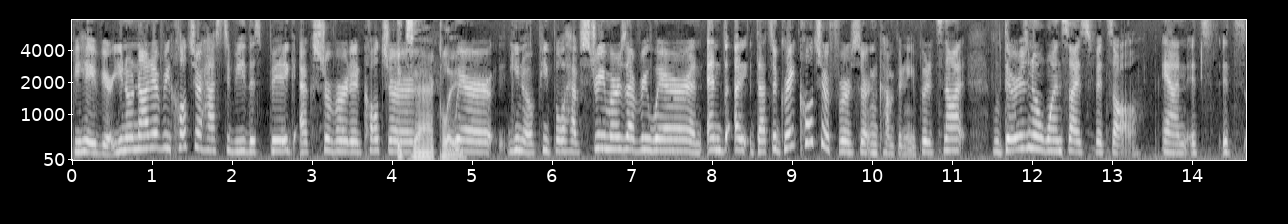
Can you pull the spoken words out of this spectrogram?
behavior you know not every culture has to be this big extroverted culture Exactly. where you know people have streamers everywhere and and uh, that's a great culture for a certain company but it's not there is no one size fits all and it's it's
